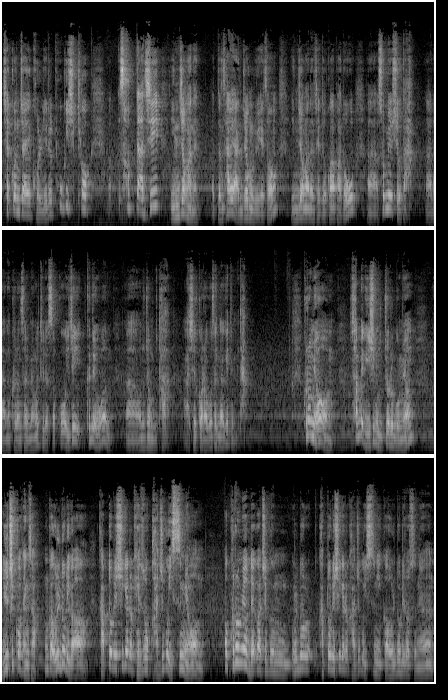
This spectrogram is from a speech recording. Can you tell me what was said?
채권자의 권리를 포기시켜서까지 인정하는 어떤 사회 안정을 위해서 인정하는 제도가 바로 아, 소멸시효다라는 그런 설명을 드렸었고 이제 그 내용은 아, 어느 정도 다 아실 거라고 생각이 듭니다. 그러면 326조를 보면 유치권 행사, 그러니까 을돌이가 갑돌이 시계를 계속 가지고 있으면 어, 그러면 내가 지금 을돌, 갑돌이 시계를 가지고 있으니까 을돌이로서는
